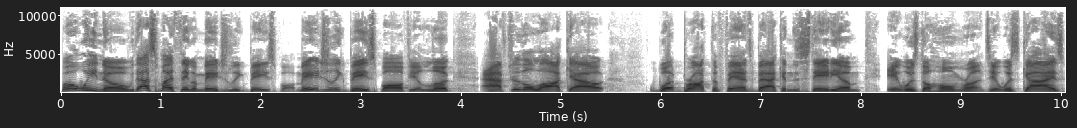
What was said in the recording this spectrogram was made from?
but we know that's my thing with Major League Baseball. Major League Baseball, if you look after the lockout, what brought the fans back in the stadium? It was the home runs. It was guys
